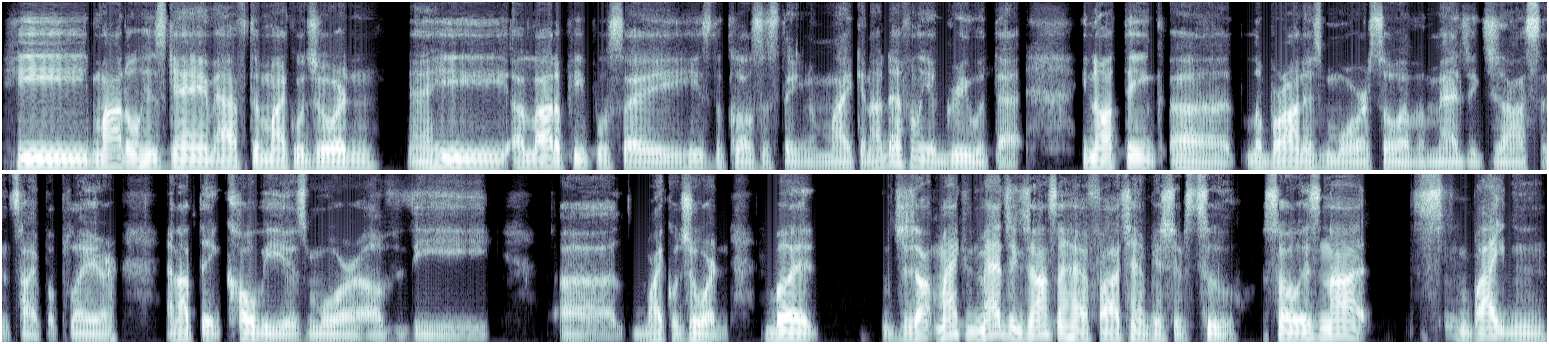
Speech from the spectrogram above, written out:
he modeled his game after Michael Jordan. And he a lot of people say he's the closest thing to Mike, and I definitely agree with that. You know, I think uh LeBron is more so of a Magic Johnson type of player, and I think Kobe is more of the uh Michael Jordan. But jo- Mike, Magic Johnson had five championships too. So it's not biting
